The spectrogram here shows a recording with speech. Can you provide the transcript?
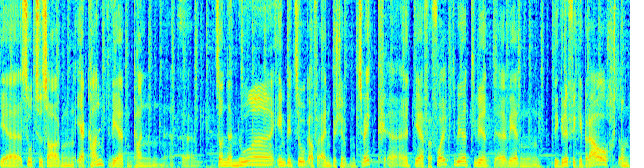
der sozusagen erkannt werden kann, sondern nur in Bezug auf einen bestimmten Zweck, der verfolgt wird, wird werden Begriffe gebraucht und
